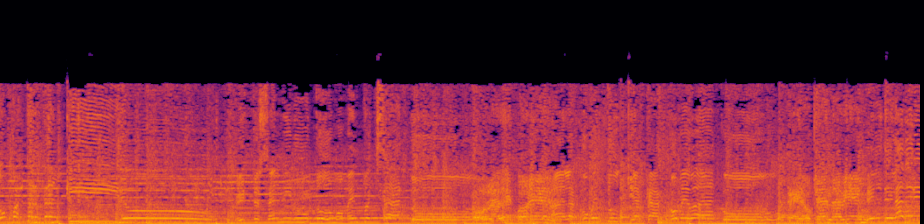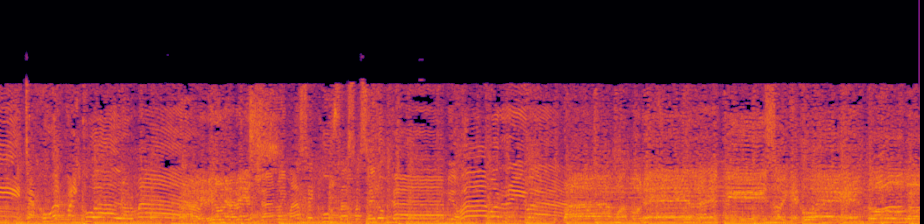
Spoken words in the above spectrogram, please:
o para estar tranquilo. Este es el minuto, momento exacto. Hora de poner a la juventud que acá come banco. pero que anda bien. El de la derecha jugar para el cuadro, hermano. De una vez. Ya no hay más excusas, hace los cambios. ¡Vamos arriba! Vamos a ponerla en el piso y que jueguen todos.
